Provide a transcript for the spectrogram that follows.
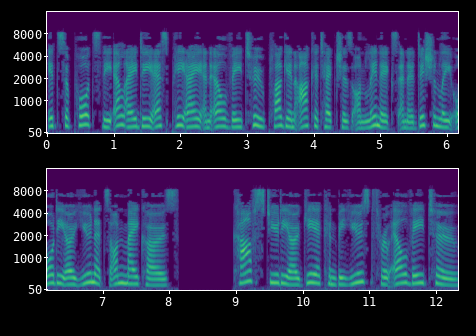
It supports the LADSPA and LV2 plugin architectures on Linux and additionally audio units on MacOS. Calf Studio Gear can be used through LV2.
